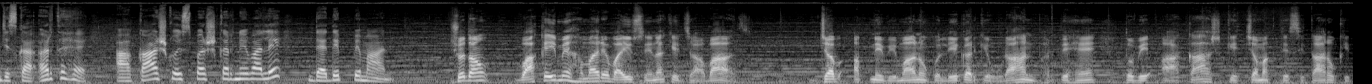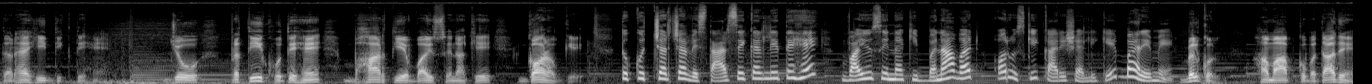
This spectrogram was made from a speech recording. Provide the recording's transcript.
जिसका अर्थ है आकाश को स्पर्श करने वाले दैदिप्यमान। श्रोताओं, वाकई में हमारे वायुसेना के जाबाज जब अपने विमानों को लेकर के उड़ान भरते हैं तो वे आकाश के चमकते सितारों की तरह ही दिखते हैं। जो प्रतीक होते हैं भारतीय वायुसेना के गौरव के। तो कुछ चर्चा विस्तार से कर लेते हैं वायुसेना की बनावट और उसकी कार्यशैली के बारे में। बिल्कुल हम आपको बता दें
